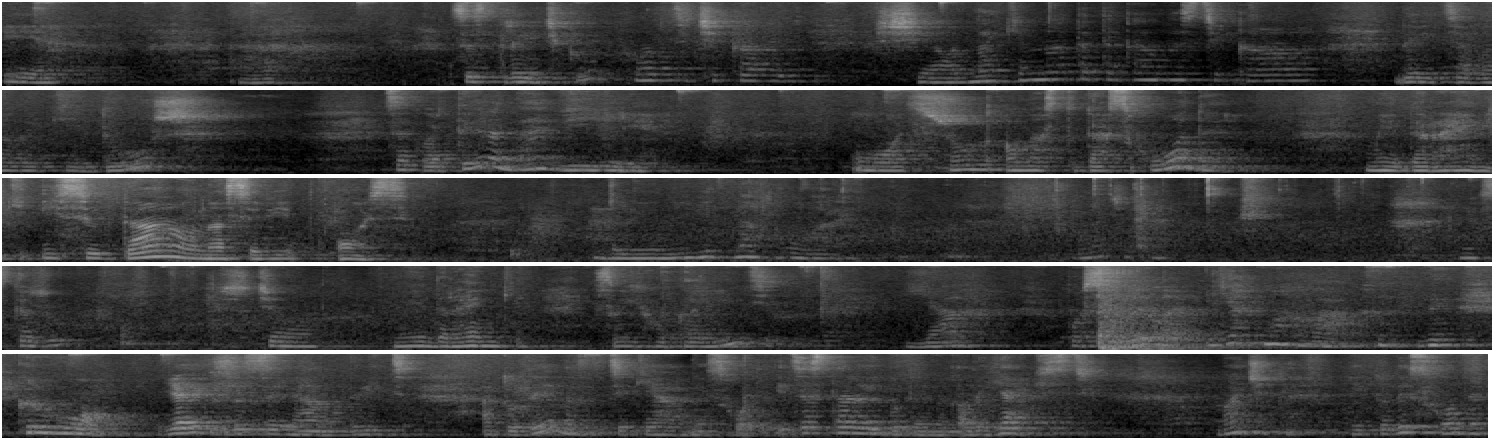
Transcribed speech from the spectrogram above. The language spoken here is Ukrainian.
і е, сестричку хлопці чекають. Ще одна кімната така у нас цікава. Дивіться, великий душ. Це квартира на віллі. Ось, що у нас туди сходи. Мої доренькі. І сюди у нас від ось. Блін, від на гори. Бачите? Я скажу, що мої доренькі своїх українців я поселила як могла. Кругом. Я їх заселяла. Дивіться. А туди у нас такі гарні сходи. І це старий будинок, але якість. Бачите? І туди сходи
